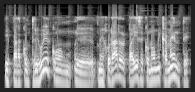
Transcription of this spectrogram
y para contribuir con eh, mejorar al país económicamente.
